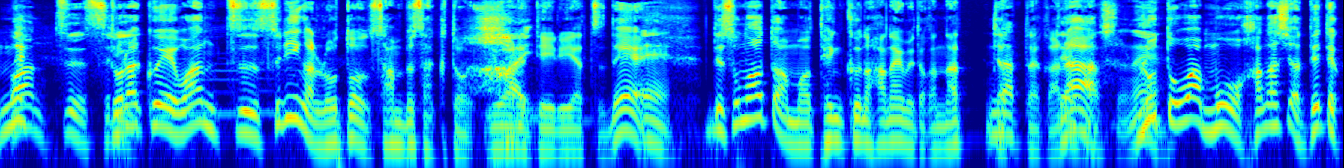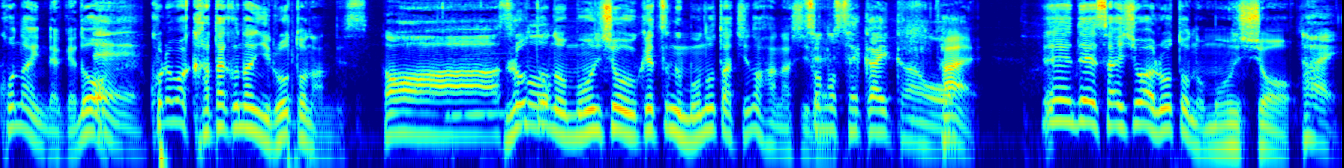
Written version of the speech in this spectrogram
ね。 one two three。ドラクエ123がロト3部作と言われているやつで、えでその後はもう天空の花嫁とかになっちゃったかなら、ロトはもう話は出てこないんだけど、ええ。これはかたくなにロトなんです。ああロトの紋章を受け継ぐ者たちの話で。その世界観を。はいでで最初はロトの紋章、はい。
